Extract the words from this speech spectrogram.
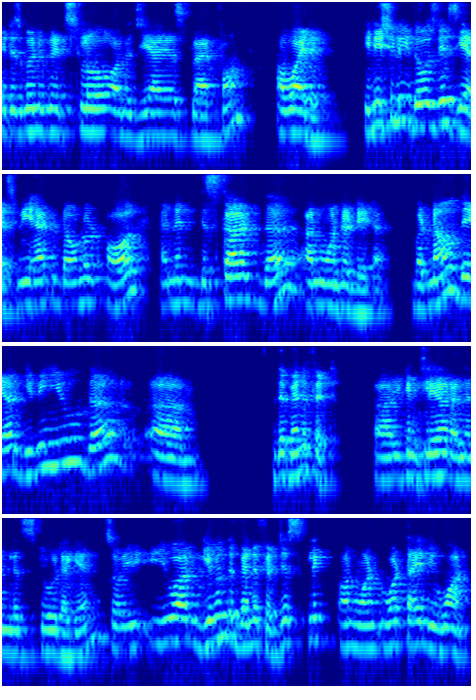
It is going to get slow on the GIS platform. Avoid it. Initially, those days, yes, we had to download all and then discard the unwanted data. But now they are giving you the um, the benefit. Uh, you can clear and then let's do it again. So you, are given the benefit. Just click on one what tile you want.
